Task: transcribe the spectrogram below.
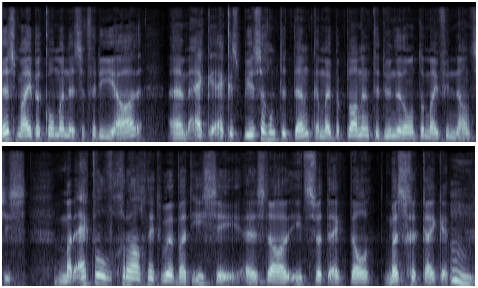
dis my bekommernisse vir die jaar. Um, ek ek is besig om te dink en my beplanning te doen rondom my finansies, maar ek wil graag net hoor wat u sê. Is daar iets wat ek dalk misgekyk het? Mm.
